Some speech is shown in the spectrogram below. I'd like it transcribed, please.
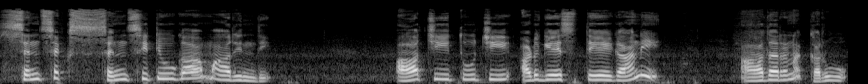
సెన్సెక్స్ సెన్సిటివ్గా మారింది. ఆచితూచి అడుగేస్తే గాని ఆదరణ కరువు.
